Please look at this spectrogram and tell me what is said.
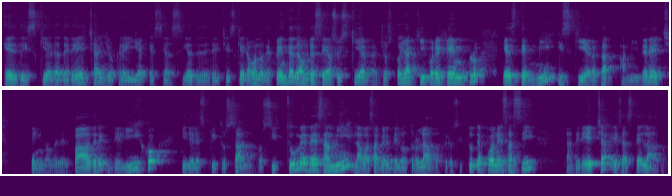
es de izquierda a derecha, yo creía que se hacía de derecha a izquierda. Bueno, depende de dónde sea su izquierda. Yo estoy aquí, por ejemplo, es de mi izquierda a mi derecha, en nombre del Padre, del Hijo y del Espíritu Santo. Si tú me ves a mí, la vas a ver del otro lado, pero si tú te pones así, la derecha es a este lado.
